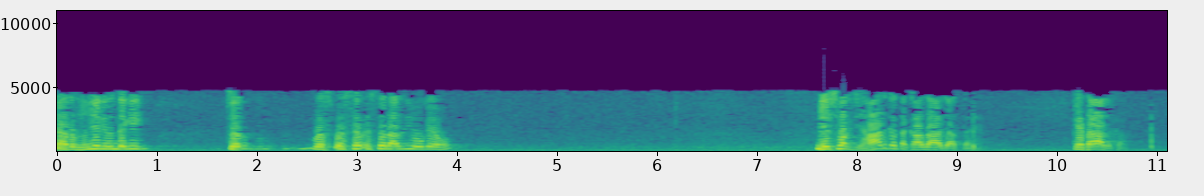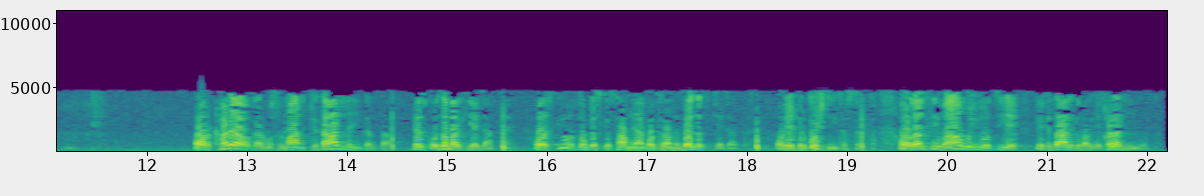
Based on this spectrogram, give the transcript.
کیا تم دنیا کی زندگی اس سے راضی ہو گئے ہو؟ جس وقت جہاد کا تقاضا آ جاتا ہے کتال کا، اور کھڑے ہو کر مسلمان کتال نہیں کرتا، پھر اس کو ذبح کیا جاتا ہے۔ اور اس کی عورتوں کو اس کے سامنے آنکھوں کے سامنے بزت کیا جاتا ہے اور یہ پھر کچھ نہیں کر سکتا۔ اور غلطی وہاں ہوئی ہوتی ہے کہ کتال کے بعد کھڑا نہیں ہوتا۔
